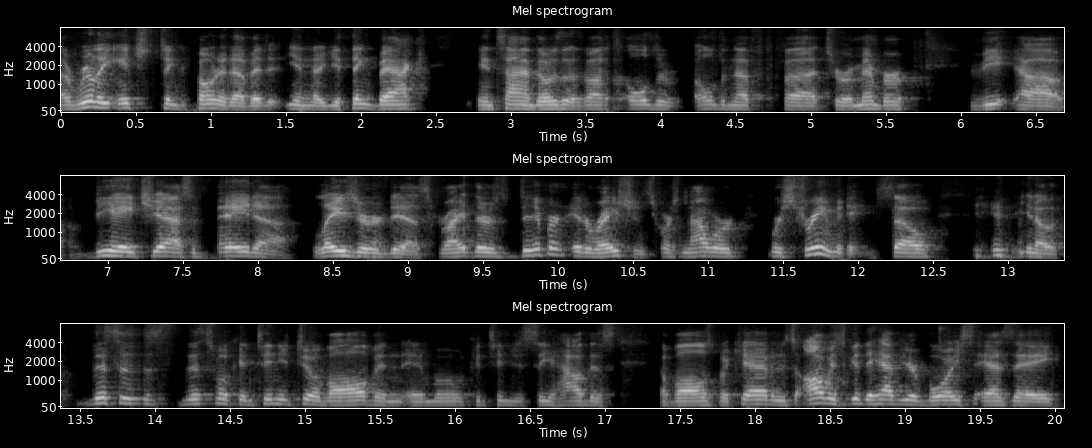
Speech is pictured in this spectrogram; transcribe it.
a really interesting component of it. You know, you think back in time, those of us older, old enough uh, to remember v, uh, VHS, Beta, Laserdisc, right? There's different iterations. Of course, now we're we're streaming, so you know this is this will continue to evolve, and and we'll continue to see how this evolves. But Kevin, it's always good to have your voice as a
